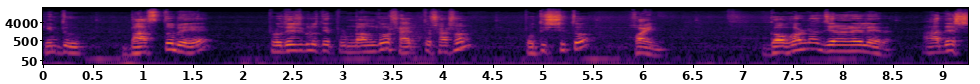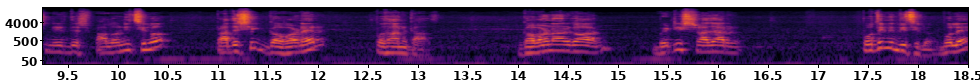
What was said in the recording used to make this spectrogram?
কিন্তু বাস্তবে প্রদেশগুলোতে পূর্ণাঙ্গ স্বায়ত্তশাসন প্রতিষ্ঠিত হয়নি। গভর্নর জেনারেলের আদেশ নির্দেশ পালনই ছিল প্রাদেশিক গভর্নরের প্রধান কাজ। গভর্নরগণ ব্রিটিশ রাজার প্রতিনিধি ছিল বলে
